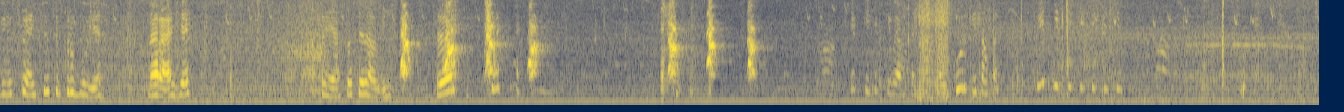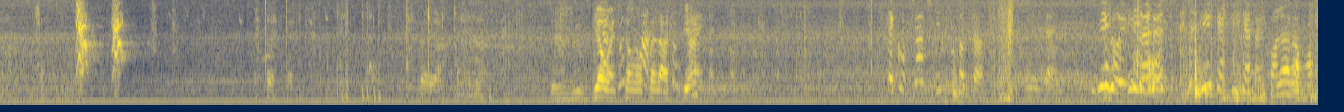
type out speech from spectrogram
Bill kręcił, czy próbuje? Na razie. To ja, co ty robisz? Kipki, kipki, byłam chodź. Kurki są chodź. Kip, kip, kip, kip. Zdjąłeś tą operację? Te kurczaczki z fotografii. Ten. Dzisiaj uciekaj, cholera. bo-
